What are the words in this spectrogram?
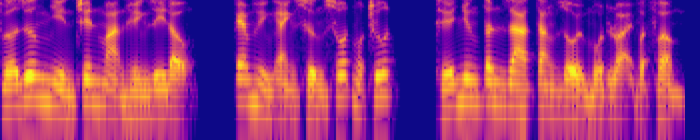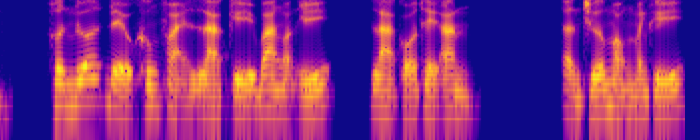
Hứa Dương nhìn trên màn hình di động, kem hình ảnh sửng sốt một chút, thế nhưng tân gia tăng rồi một loại vật phẩm, hơn nữa đều không phải là kỳ ba ngọn ý, là có thể ăn. Ẩn chứa mỏng manh khí.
